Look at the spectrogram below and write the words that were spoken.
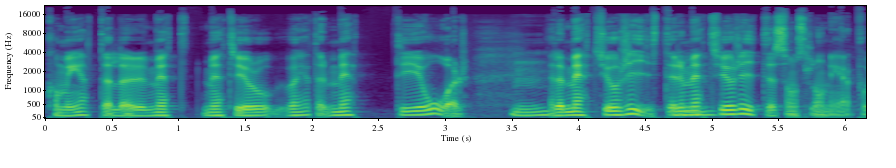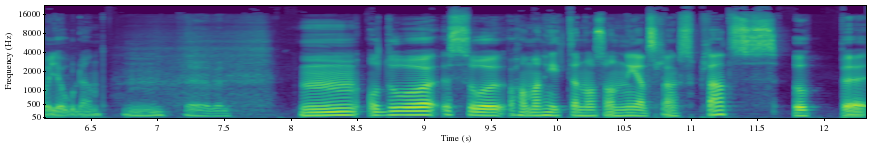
komet eller met meteor, vad heter det? meteor. Mm. Eller meteorit. Är det mm. meteoriter som slår ner på jorden? Mm, det är det väl. Mm, och då så har man hittat någon sån nedslagsplats uppe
